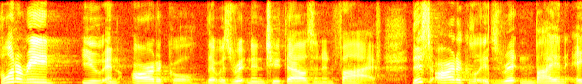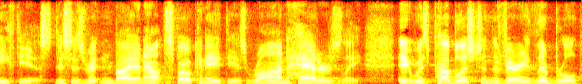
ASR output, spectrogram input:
I want to read you an article that was written in 2005. This article is written by an atheist. This is written by an outspoken atheist, Roy Hattersley. It was published in the very liberal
